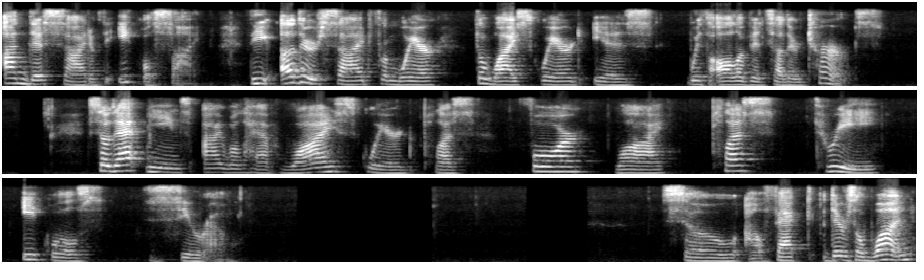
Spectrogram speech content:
on this side of the equal sign. The other side from where the y squared is with all of its other terms. So that means I will have y squared plus 4y plus 3 equals 0. So I'll fact, there's a 1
